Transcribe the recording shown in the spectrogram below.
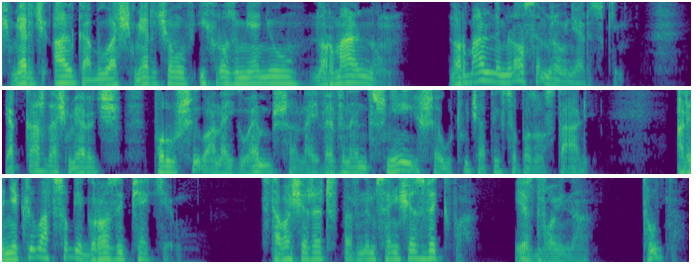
Śmierć Alka była śmiercią w ich rozumieniu normalną, normalnym losem żołnierskim. Jak każda śmierć poruszyła najgłębsze, najwewnętrzniejsze uczucia tych, co pozostali ale nie kryła w sobie grozy piekieł. Stała się rzecz w pewnym sensie zwykła. Jest wojna. Trudno.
